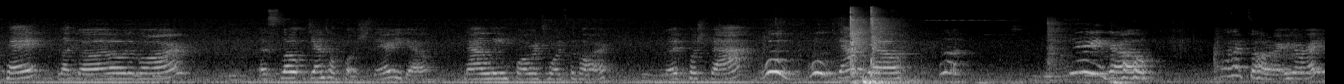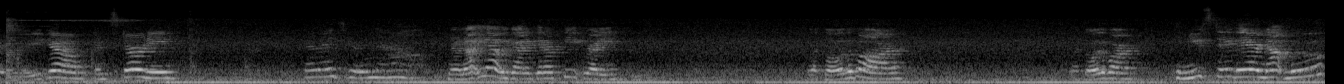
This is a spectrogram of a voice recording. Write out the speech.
Okay? Let go of the bar. A slow, gentle push. There you go. Now lean forward towards the bar. Good. Push back. Woo! Woo! Down you go. There you go. That's all right. Are you all right? There you go. And sturdy. Can I turn now? No, not yet. We got to get our feet ready. Let go of the bar. Let go of the bar. Can you stay there and not move?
